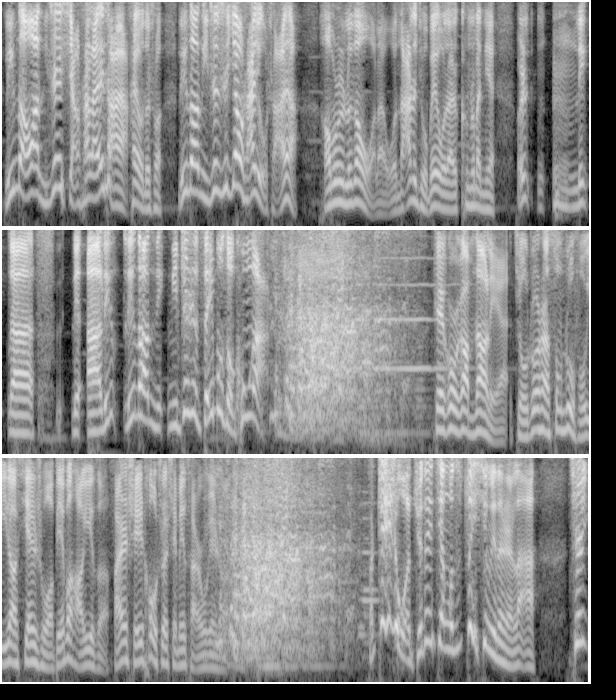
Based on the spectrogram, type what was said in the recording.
领导啊你这是想啥来啥呀，还有的说领导你这是要啥有啥呀。好不容易轮到我了，我拿着酒杯我在吭哧半天，我说领呃领啊领领导你你真是贼不走空啊。这故事告诉我们道理，酒桌上送祝福一定要先说，别不好意思，反正谁后说谁没词儿。我跟你说，反这是我绝对见过最幸运的人了啊。其实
